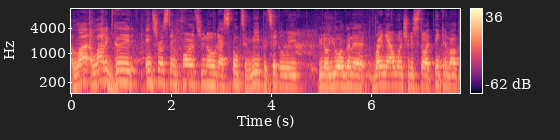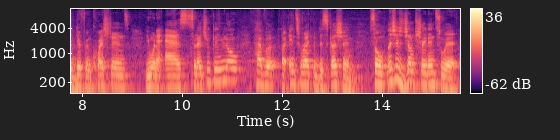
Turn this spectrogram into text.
A lot, a lot of good, interesting parts, you know, that spoke to me particularly. You know, you are gonna right now. I want you to start thinking about the different questions you want to ask, so that you can, you know, have a, a interactive discussion. So let's just jump straight into it.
